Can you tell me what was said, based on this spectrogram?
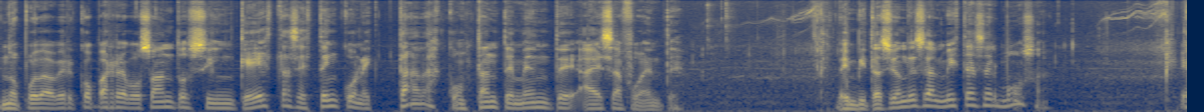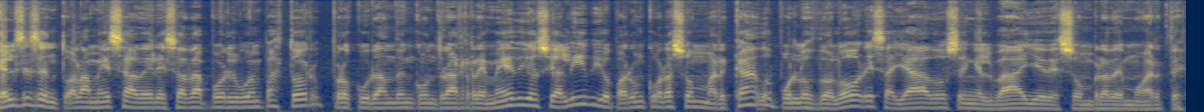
No puede haber copas rebosando sin que éstas estén conectadas constantemente a esa fuente. La invitación de salmista es hermosa. Él se sentó a la mesa aderezada por el buen pastor, procurando encontrar remedios y alivio para un corazón marcado por los dolores hallados en el valle de sombra de muerte.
